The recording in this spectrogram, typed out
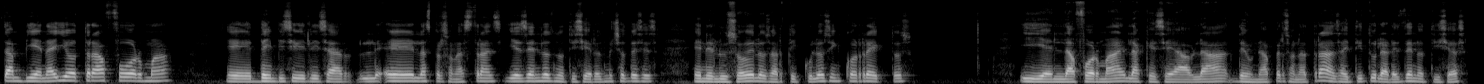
también hay otra forma eh, de invisibilizar eh, las personas trans y es en los noticieros muchas veces en el uso de los artículos incorrectos y en la forma en la que se habla de una persona trans. Hay titulares de noticias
